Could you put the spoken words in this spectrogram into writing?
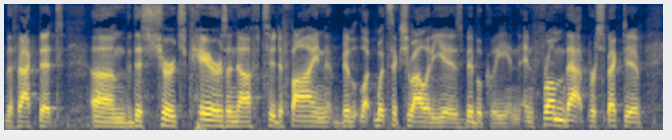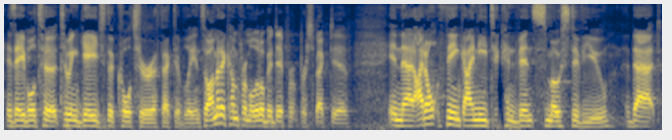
the fact that um, this church cares enough to define what sexuality is biblically, and, and from that perspective is able to, to engage the culture effectively. And so I'm going to come from a little bit different perspective in that I don't think I need to convince most of you that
